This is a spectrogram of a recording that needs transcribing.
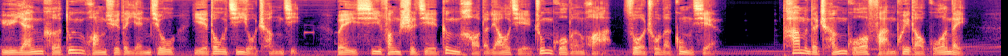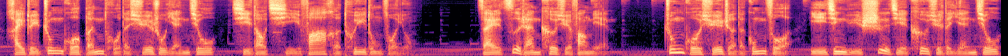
语言和敦煌学的研究也都极有成绩，为西方世界更好地了解中国文化做出了贡献。他们的成果反馈到国内，还对中国本土的学术研究起到启发和推动作用。在自然科学方面，中国学者的工作已经与世界科学的研究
